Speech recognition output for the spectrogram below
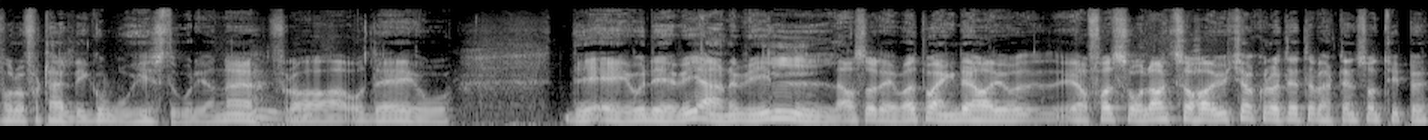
for å fortelle de gode historiene. Mhm. Fra, og det er, jo, det er jo det vi gjerne vil. Altså, det jo et poeng. det har jo, i hvert fall Så langt så har jo ikke akkurat dette vært en sånn type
